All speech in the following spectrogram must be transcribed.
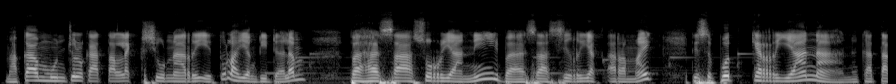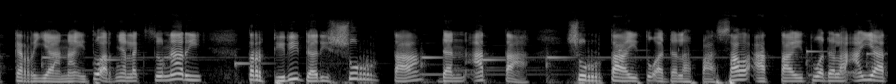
Maka muncul kata leksionari itulah yang di dalam bahasa Suryani, bahasa Syriak Aramaik disebut keryana. Nah, kata keryana itu artinya leksionari, terdiri dari surta dan atta. Surta itu adalah pasal, atta itu adalah ayat.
